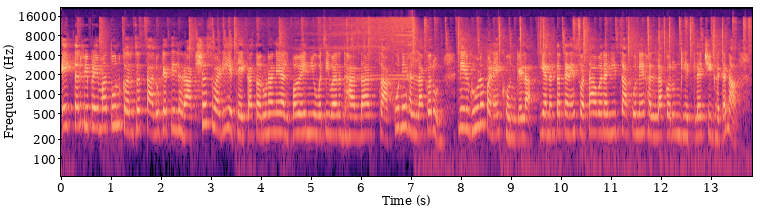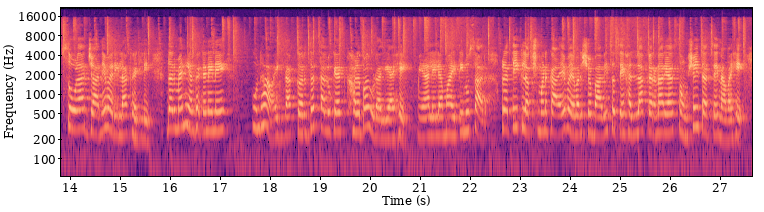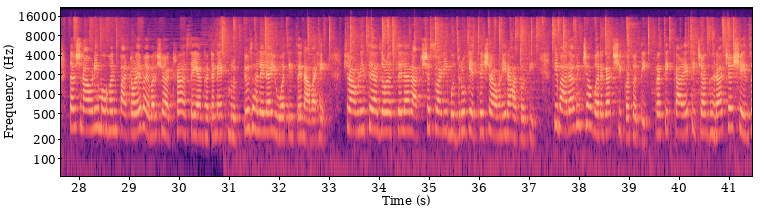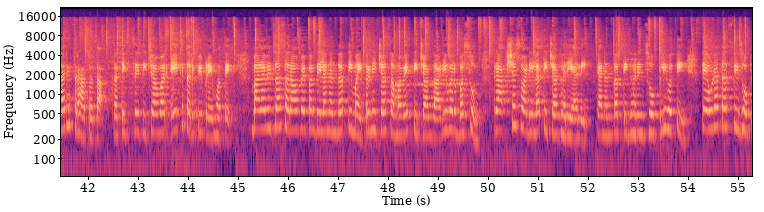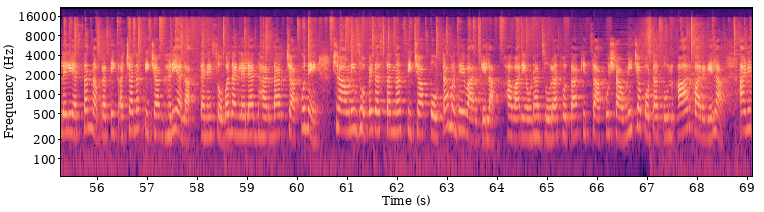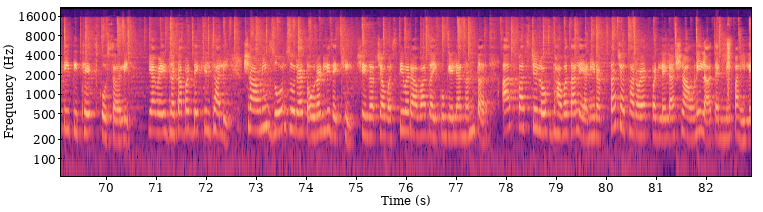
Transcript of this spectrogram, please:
एकतर्फी प्रेमातून कर्जत तालुक्यातील राक्षसवाडी येथे एका तरुणाने अल्पवयीन युवतीवर धारदार चाकूने हल्ला करून निर्घुणपणे खून केला. यानंतर त्याने स्वतःवरही चाकूने हल्ला करून घेतल्याची घटना सोळा जानेवारीला घडली. दरम्यान या घटनेने पुन्हा एकदा कर्जत तालुक्यात खळबळ उडाली आहे. मिळालेल्या माहितीनुसार प्रतीक लक्ष्मण काळे वयवर्ष बावीस असे हल्ला करणाऱ्या संशयिताचे नाव आहे. तर श्रावणी मोहन पाटोळे वयवर्ष अठरा असे या घटनेत मृत्यू झालेल्या युवतीचे नाव आहे. श्रावणीचे आजोळ असलेल्या राक्षसवाडी बुद्रुक येथे श्रावणी राहत होती. ती बारावीच्या वर्गात शिकत होती. प्रतीक काळे तिच्या घराच्या शेजारीच राहत होता. प्रतीकचे तिच्यावर एकतर्फी प्रेम होते. बारावीचा सराव पेपर दिल्यानंतर ती मैत्रिणीच्या समवेत तिच्या गाडीवर बसून राक्षसवाडीला तिच्या घरी आली. त्यानंतर ती घरी झोपली होती. तेवढ्यातच ती झोपलेली असताना प्रतीक अचानक तिच्या घरी आला. त्याने सोबत आणलेल्या धारदार चाकूने श्रावणी झोपेत असतानाच तिच्या पोटामध्ये वार केला. हा वार एवढा जोरात होता की चाकू श्रावणीच्या पोटातून आर पार गेला आणि ती तिथेच कोसळली. यावेळी झटापट देखील झाली. श्रावणी जोर जोरात ओरडली देखील. शेजारच्या वस्तीवर आवाज ऐकू गेल्यानंतर आसपासचे लोक धावत आले आणि रक्ताच्या थारोळ्यात पडलेल्या श्रावणीला त्यांनी पाहिले.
